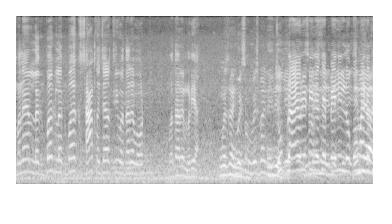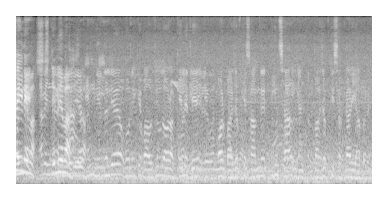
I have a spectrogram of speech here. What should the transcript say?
મને લગભગ લગભગ સાત હજારથી વધારે વોટ વધારે મળ્યા ઉમેશભાઈ શું પ્રાયોરિટી રહેશે પેલી લોકો માટે થઈને निर्दलीय होने के बावजूद और अकेले थे और भाजपा के सामने तीन साल भाजपा की सरकार यहाँ पर है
